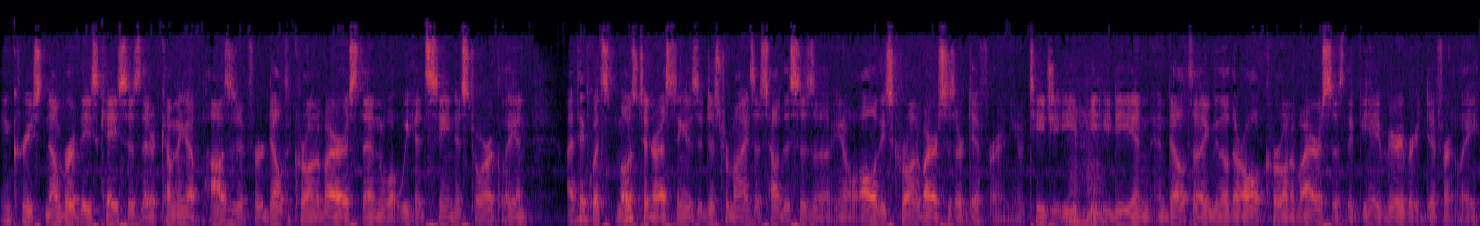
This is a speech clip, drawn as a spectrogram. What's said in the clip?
increased number of these cases that are coming up positive for Delta coronavirus than what we had seen historically. And I think what's most interesting is it just reminds us how this is a, you know, all of these coronaviruses are different. You know, TGE, mm-hmm. PED, and, and, Delta, even though they're all coronaviruses, they behave very, very differently.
